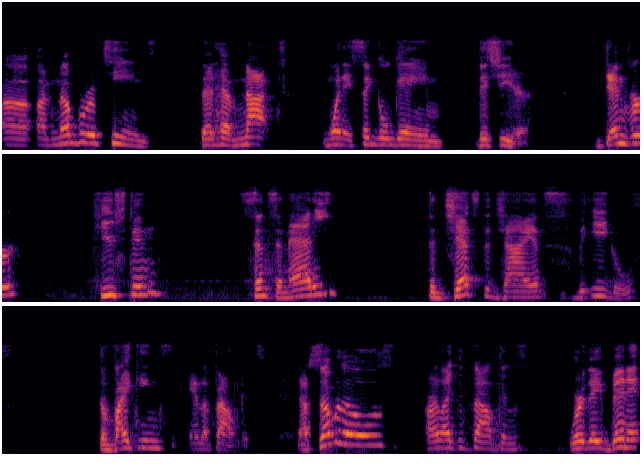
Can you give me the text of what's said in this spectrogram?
uh, a number of teams that have not won a single game this year. Denver, Houston, Cincinnati, the Jets, the Giants, the Eagles, the Vikings, and the Falcons. Now, some of those are like the Falcons, where they've been it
